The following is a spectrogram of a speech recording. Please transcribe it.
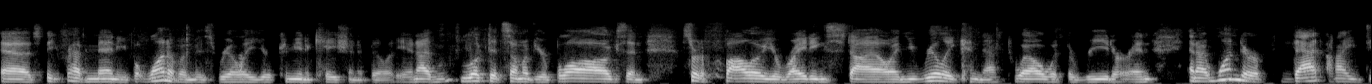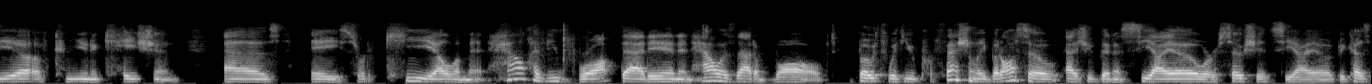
as you have many, but one of them is really your communication ability. And I've looked at some of your blogs and sort of follow your writing style, and you really connect well with the reader. And and I wonder that idea of communication as a sort of key element. How have you brought that in, and how has that evolved? Both with you professionally, but also as you've been a CIO or associate CIO, because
